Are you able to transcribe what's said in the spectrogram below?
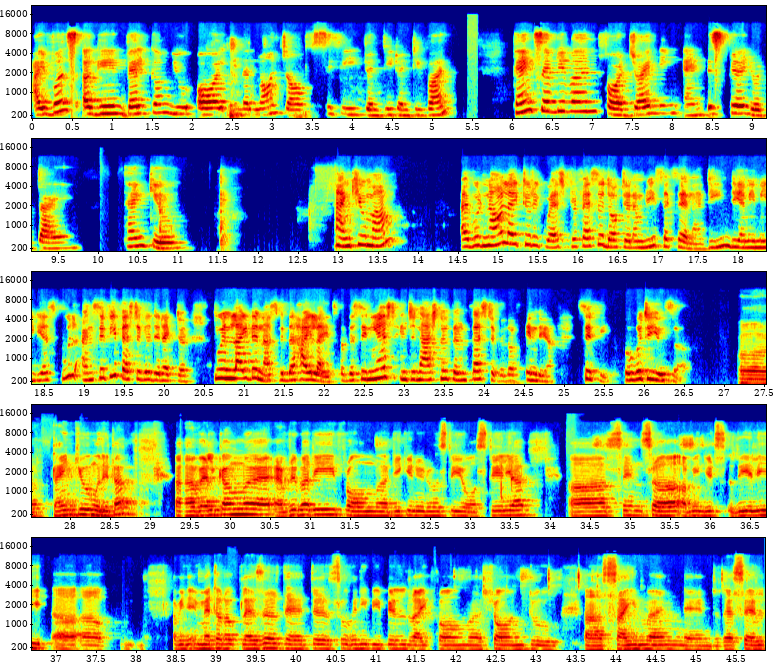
I once again welcome you all in the launch of CIFFI 2021. Thanks everyone for joining and spare your time. Thank you. Thank you, ma'am. I would now like to request Professor Dr. Amrish Saxena, Dean, DME Media School and CIFFI Festival Director, to enlighten us with the highlights of the Cineast International Film Festival of India. CIFFI, over to you, sir. Uh, thank you, Mudita. Uh, welcome uh, everybody from uh, Deakin University, Australia. Uh, since, uh, I mean, it's really I mean, a matter of pleasure that so many people, right from Sean to Simon and Russell,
